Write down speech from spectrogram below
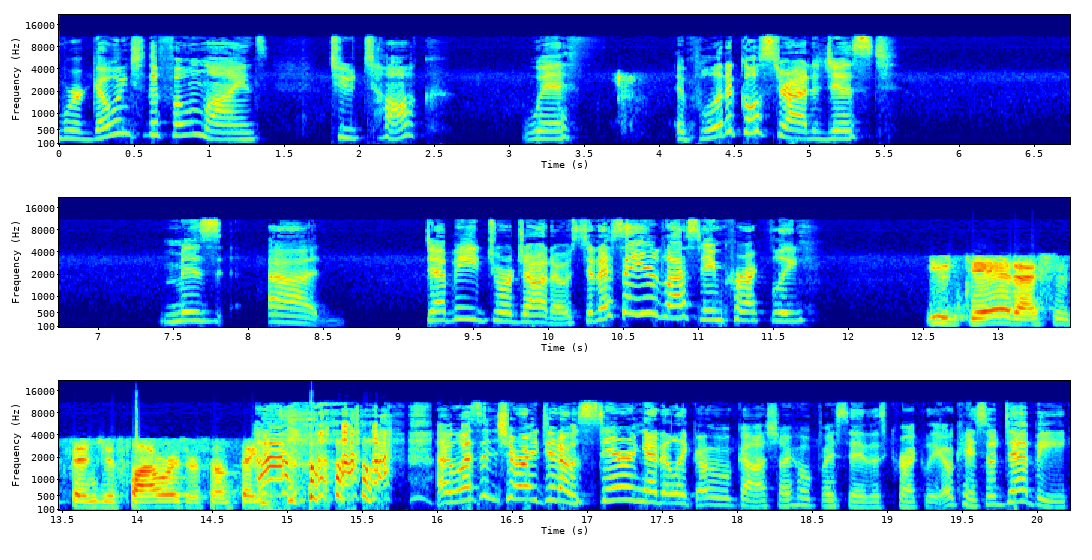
We're going to the phone lines to talk with a political strategist, Ms. Uh, Debbie Georgatos. Did I say your last name correctly? You did. I should send you flowers or something. I wasn't sure I did. I was staring at it like, oh gosh, I hope I say this correctly. Okay, so Debbie,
